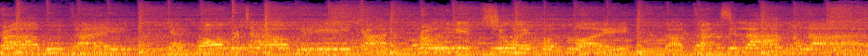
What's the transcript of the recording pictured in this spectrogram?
พระบุตรไทยแก่พอพระเจ้าบริการพระโลหิตช่วยปลดปล่อยบาปทั้งสิ้นล้างมาลาย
